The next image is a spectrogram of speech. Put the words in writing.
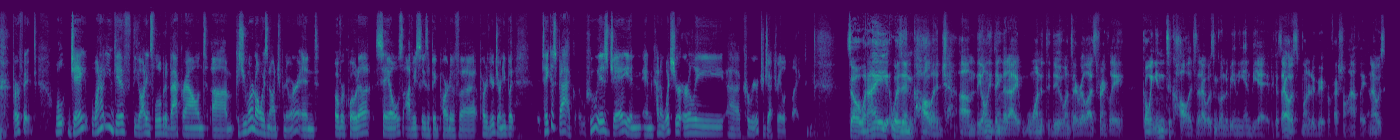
Perfect. Well, Jay, why don't you give the audience a little bit of background? Because um, you weren't always an entrepreneur, and over quota sales obviously is a big part of uh, part of your journey. But take us back. Who is Jay, and and kind of what's your early uh, career trajectory look like? So when I was in college, um, the only thing that I wanted to do once I realized, frankly, going into college that I wasn't going to be in the NBA because I always wanted to be a professional athlete and I was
